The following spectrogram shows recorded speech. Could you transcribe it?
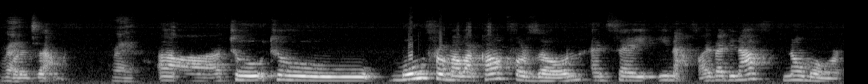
right. for example. Right. Uh, to to move from our comfort zone and say enough. I've had enough. No more.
